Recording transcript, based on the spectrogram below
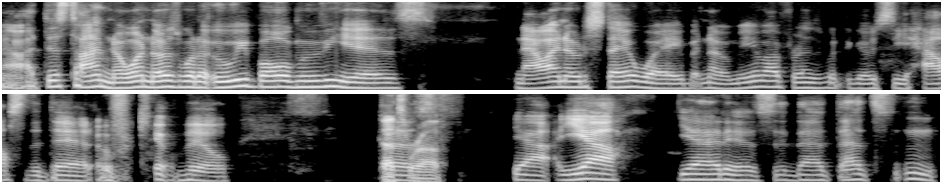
Now, at this time, no one knows what a Uwe Boll movie is. Now I know to stay away, but no, me and my friends went to go see House of the Dead over Kill Bill. That's rough. Yeah, yeah, yeah, it is. That that's mm.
